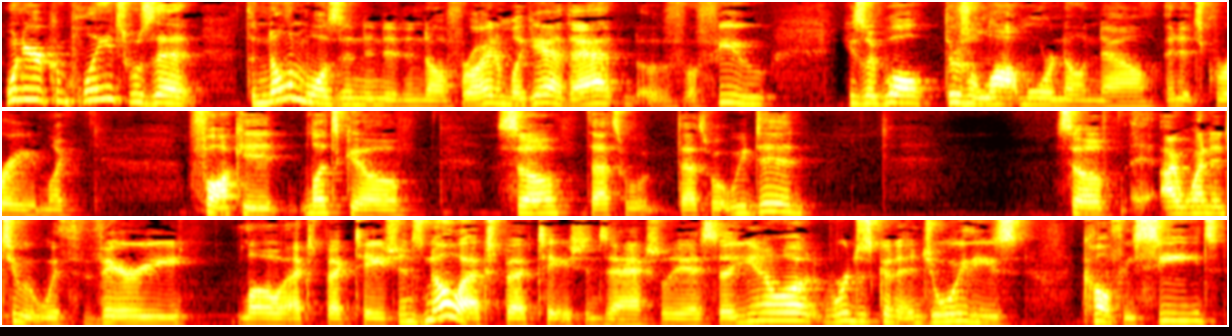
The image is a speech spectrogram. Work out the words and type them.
one of your complaints was that the nun wasn't in it enough, right? I'm like, yeah, that of a few. He's like, well, there's a lot more nun now, and it's great. I'm like, fuck it, let's go. So that's what that's what we did. So I went into it with very low expectations, no expectations actually. I said, you know what, we're just gonna enjoy these comfy seats.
